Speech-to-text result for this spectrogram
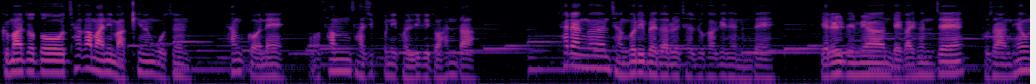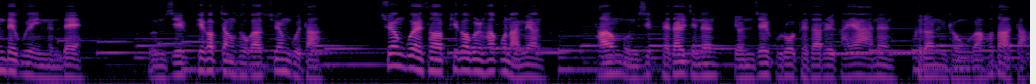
그마저도 차가 많이 막히는 곳은 한 건에 3, 40분이 걸리기도 한다. 차량은 장거리 배달을 자주 가게 되는데 예를 들면 내가 현재 부산 해운대구에 있는데 음식 픽업 장소가 수영구다. 수영구에서 픽업을 하고 나면 다음 음식 배달지는 연제구로 배달을 가야 하는 그런 경우가 허다하다.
